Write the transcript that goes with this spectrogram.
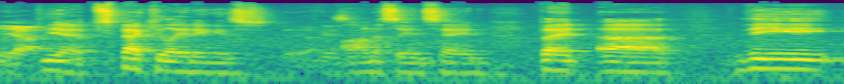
yeah. yeah, speculating is Is- honestly insane. But uh, the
